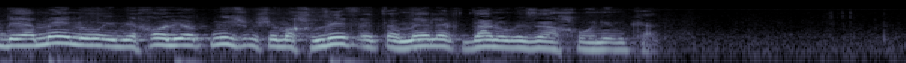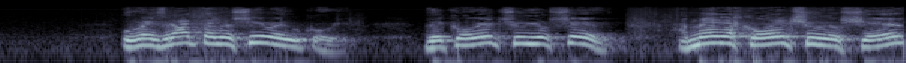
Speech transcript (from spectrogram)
בימינו אם יכול להיות מישהו שמחליף את המלך, דנו בזה האחרונים כאן. ובעזרת הנשים היו קוראים, וקורא כשהוא יושב. המלך קורא כשהוא יושב,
